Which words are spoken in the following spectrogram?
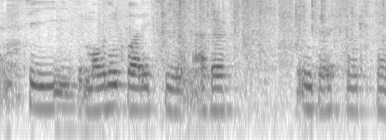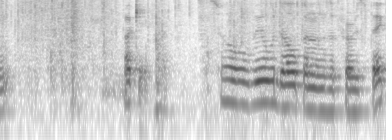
and see the molding quality and other interesting things. Okay, so we would open the first bag.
